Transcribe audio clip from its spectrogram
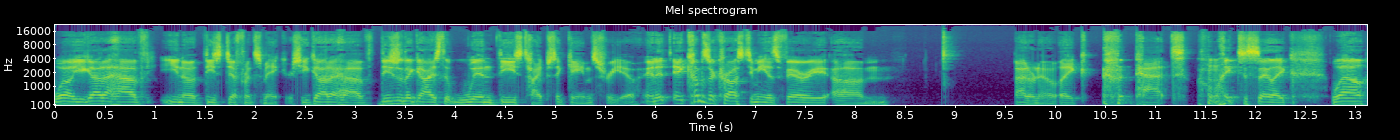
well, you got to have, you know, these difference makers. You got to have, these are the guys that win these types of games for you. And it, it comes across to me as very, um, I don't know, like pat, like to say like, well,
